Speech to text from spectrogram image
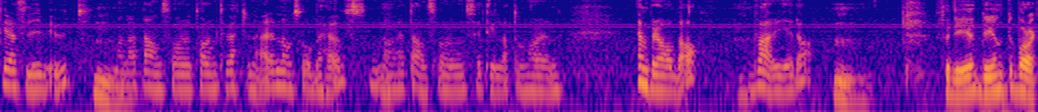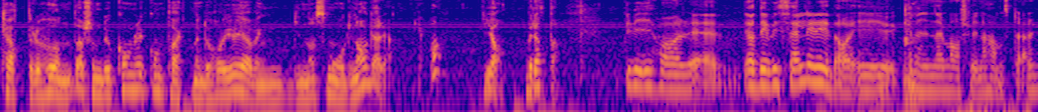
deras liv ut. Mm. Man har ett ansvar att ta dem till veterinären om så behövs. Man har ett ansvar att se till att de har en, en bra dag. Varje dag. Mm. För det, det är inte bara katter och hundar som du kommer i kontakt med. Du har ju även gna- smågnagare. Ja. Ja, berätta. Vi har, eh, ja, det vi säljer idag är kaniner, marsvin och hamstrar.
